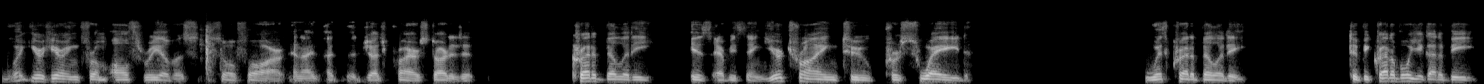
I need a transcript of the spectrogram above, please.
What you're hearing from all three of us so far, and I, I Judge Pryor started it, credibility is everything. You're trying to persuade with credibility. To be credible, you got to be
